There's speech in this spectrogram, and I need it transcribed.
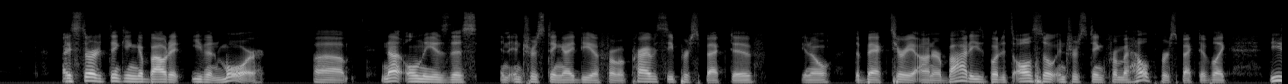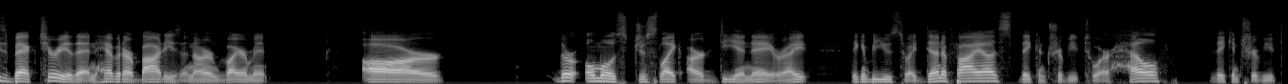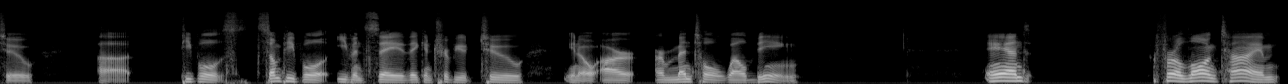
I started thinking about it even more. Uh, not only is this an interesting idea from a privacy perspective, you know, the bacteria on our bodies, but it's also interesting from a health perspective. Like these bacteria that inhabit our bodies and our environment are they're almost just like our DNA, right? They can be used to identify us. They contribute to our health. They contribute to uh, people. Some people even say they contribute to, you know, our our mental well being. And for a long time,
